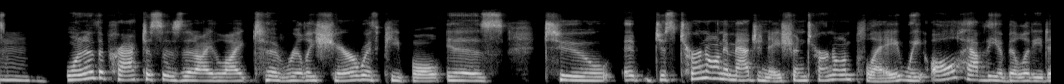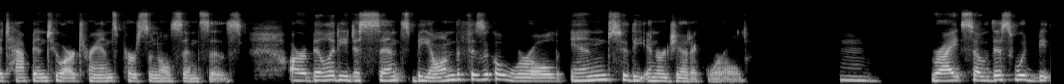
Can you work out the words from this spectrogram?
mm. One of the practices that I like to really share with people is to eh, just turn on imagination, turn on play. We all have the ability to tap into our transpersonal senses, our ability to sense beyond the physical world into the energetic world. Mm. Right. So, this would be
